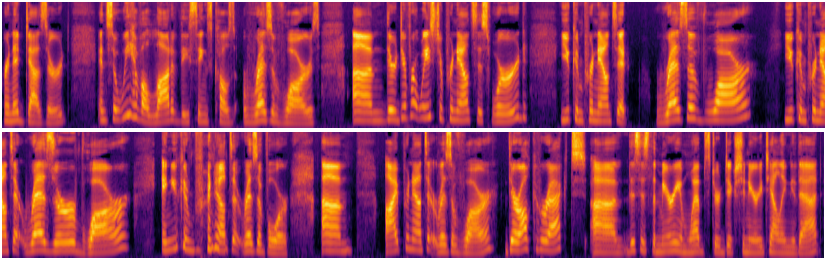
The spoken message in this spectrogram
We're in a desert. And so we have a lot of these things called reservoirs. Um, there are different ways to pronounce this word. You can pronounce it reservoir. You can pronounce it reservoir. And you can pronounce it reservoir. Um, I pronounce it reservoir. They're all correct. Uh, this is the Merriam Webster dictionary telling you that.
